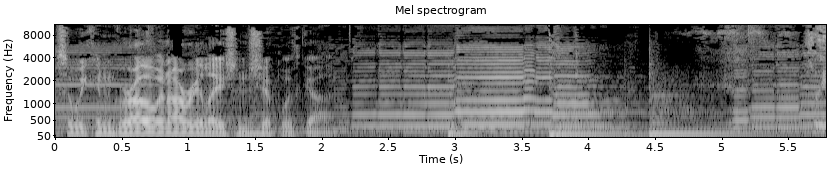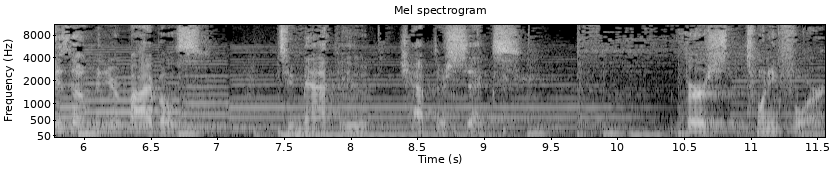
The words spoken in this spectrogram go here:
so we can grow in our relationship with God. Please open your Bibles to Matthew chapter 6, verse 24.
